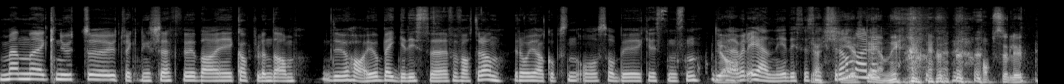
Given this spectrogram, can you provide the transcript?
Men eh, Knut, utviklingssjef i Cappelen Dam, du har jo begge disse forfatterne, Roy Jacobsen og Saabye Christensen. Du ja, er vel enig i disse sekserne? Jeg er helt enig. Absolutt.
